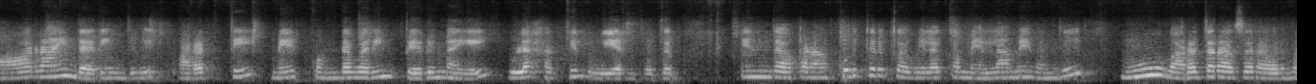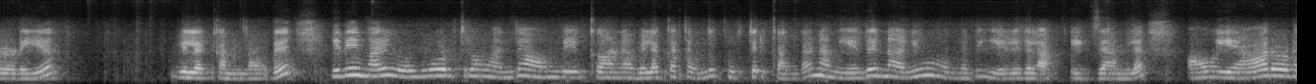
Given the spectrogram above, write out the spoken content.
ஆராய்ந்தறிந்து அறத்தே மேற்கொண்டவரின் பெருமையை உலகத்தில் உயர்ந்தது. இந்த அப்ப நான் கொடுத்திருக்க விளக்கம் எல்லாமே வந்து மு. வரதராசர் அவர்களுடைய விளக்கம் தான் அது இதே மாதிரி ஒவ்வொருத்தரும் வந்து அவங்களுக்கான விளக்கத்தை வந்து கொடுத்துருக்காங்க. நம்ம எதுனாலையும் அவங்க வந்து எழுதலாம் எக்ஸாம்ல அவங்க யாரோட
